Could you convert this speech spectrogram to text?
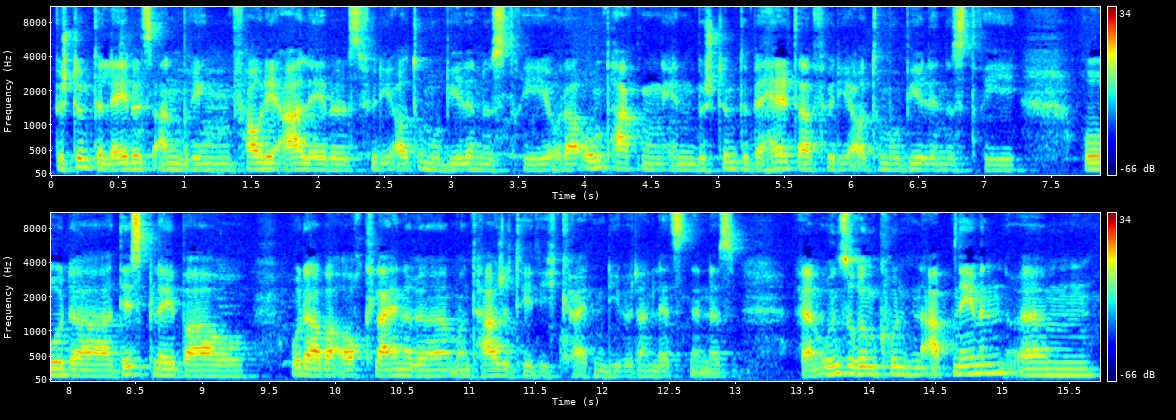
bestimmte Labels anbringen, VDA-Labels für die Automobilindustrie oder umpacken in bestimmte Behälter für die Automobilindustrie oder Displaybau oder aber auch kleinere Montagetätigkeiten, die wir dann letzten Endes ähm, unserem Kunden abnehmen ähm,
